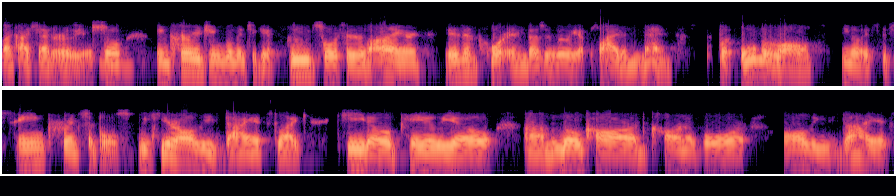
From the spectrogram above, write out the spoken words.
like I said earlier. So mm-hmm. encouraging women to get food sources of iron is important, doesn't really apply to men. But overall, you know, it's the same principles. We hear all these diets like keto, paleo, um, low carb, carnivore, all these diets,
